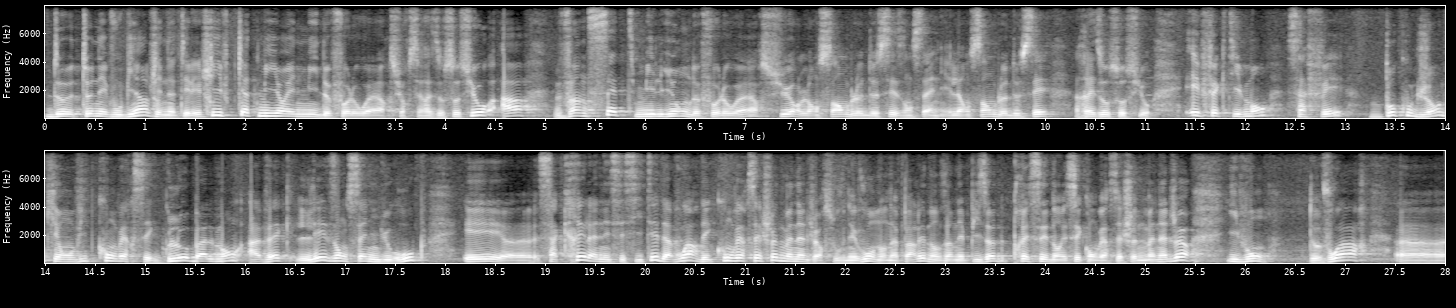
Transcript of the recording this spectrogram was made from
de, tenez-vous bien, j'ai noté les chiffres, 4 millions et demi de followers sur ses réseaux sociaux à 27 millions de followers sur l'ensemble de ses enseignes et l'ensemble de ses réseaux sociaux. Effectivement, ça fait beaucoup de gens qui ont envie de converser globalement avec les enseignes du groupe et euh, ça crée la nécessité d'avoir des conversation managers. Souvenez-vous, on en a parlé dans un épisode précédent et ces conversation managers, ils vont devoir euh,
